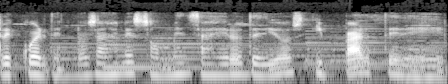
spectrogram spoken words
Recuerden, los ángeles son mensajeros de Dios y parte de Él.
